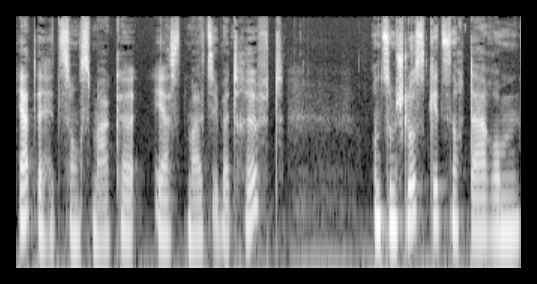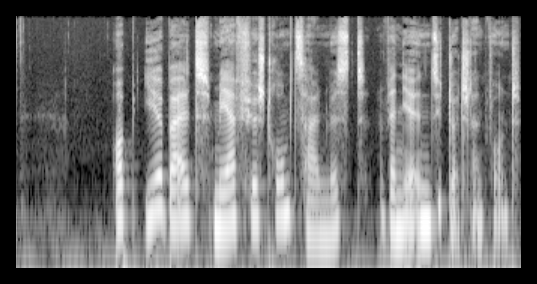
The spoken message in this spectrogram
Erderhitzungsmarke erstmals übertrifft. Und zum Schluss geht es noch darum, ob ihr bald mehr für Strom zahlen müsst, wenn ihr in Süddeutschland wohnt.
